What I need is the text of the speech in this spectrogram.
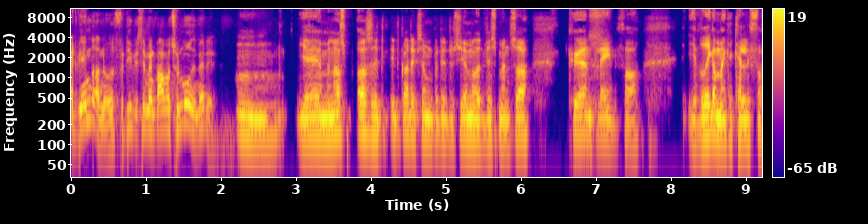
at vi ændrede noget, fordi vi simpelthen bare var tålmodige med det. Mm. Ja, men også, også et, et godt eksempel på det, du siger med, at hvis man så kører en plan for, jeg ved ikke, om man kan kalde det for,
